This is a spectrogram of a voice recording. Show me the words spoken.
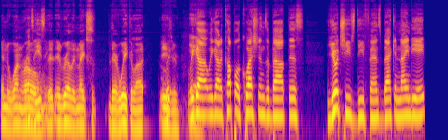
into one That's role. easy. It, it really makes their week a lot easier. We Yeah. got we got a couple of questions about this your Chiefs defense back in 98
